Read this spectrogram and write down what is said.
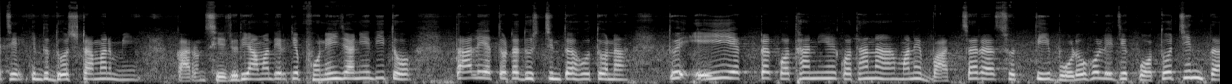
আছে, কিন্তু দোষটা আমার মেয়ে কারণ সে যদি আমাদেরকে ফোনেই জানিয়ে দিত, তাহলে এতটা দুশ্চিন্তা হতো না। তো এই একটা কথা নিয়ে কথা না মানে বাচ্চারা সত্যি বড় হলে যে কত চিন্তা,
